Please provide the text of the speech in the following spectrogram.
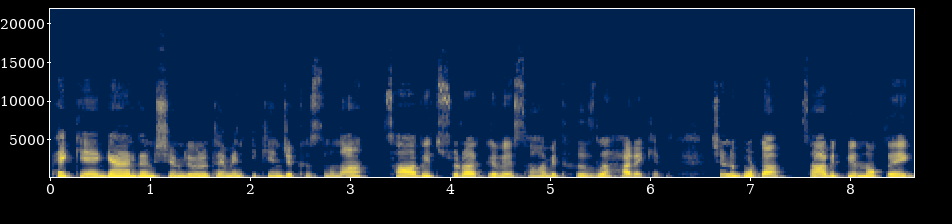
Peki geldim şimdi ünitemin ikinci kısmına. Sabit süratli ve sabit hızlı hareket. Şimdi burada sabit bir noktaya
